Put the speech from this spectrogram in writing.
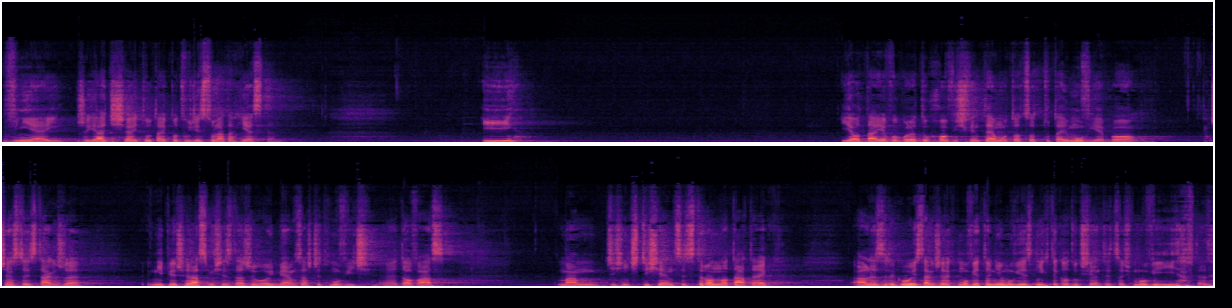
w niej, że ja dzisiaj tutaj po 20 latach jestem. I ja oddaję w ogóle Duchowi Świętemu to, co tutaj mówię, bo często jest tak, że nie pierwszy raz mi się zdarzyło i miałem zaszczyt mówić e, do Was. Mam 10 tysięcy stron notatek, ale z reguły jest tak, że jak mówię, to nie mówię z nich, tylko Duch Święty coś mówi i ja wtedy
